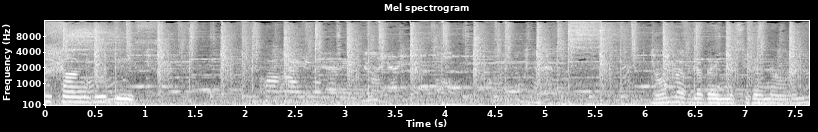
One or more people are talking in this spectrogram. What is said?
Downtown Goodies. No, maglagay na sila ng ano.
